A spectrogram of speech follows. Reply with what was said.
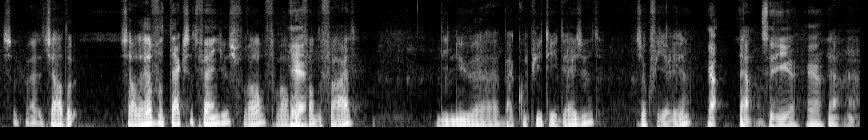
Ze, ze, hadden, ze hadden heel veel text adventures, vooral, vooral van der Vaart. Die nu uh, bij Computer ID zit. Dat is ook voor jullie, hè? Ja, Ja, zit hier. Ja, ja, ja.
